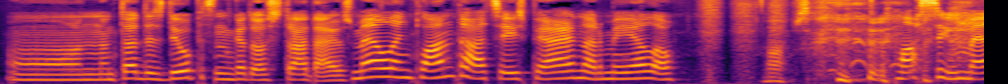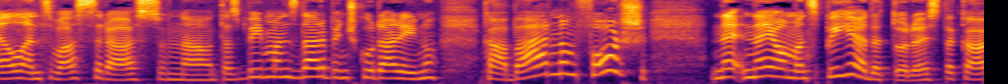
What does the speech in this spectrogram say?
Un, un tad es 12 gados strādāju uz mēleņu plantācijas pie Aina ar Mielu. Lasīju mēlēns vasarās, un uh, tas bija mans darbiņš, kur arī, nu, kā bērnam forši. Ne, ne jau man spieda tur, es tā kā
